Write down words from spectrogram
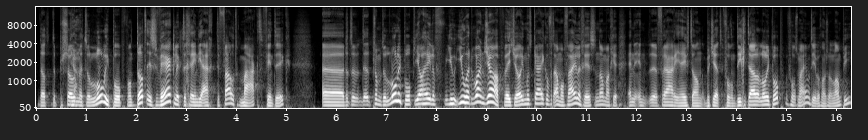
dat de persoon Ja. met de lollipop... want dat is werkelijk degene die eigenlijk de fout maakt, vind ik... Eh, dat de, de de lollipop, jouw hele... You, you had one job, weet je wel. Je moet kijken of het allemaal veilig is. En dan mag je... En in, de Ferrari heeft dan budget voor een digitale lollipop, volgens mij. Want die hebben gewoon zo'n lampje.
